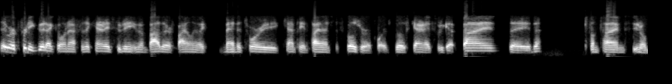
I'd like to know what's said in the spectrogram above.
they were pretty good at going after the candidates who didn't even bother filing like mandatory campaign finance disclosure reports. Those candidates would get fines. They'd sometimes, you know,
